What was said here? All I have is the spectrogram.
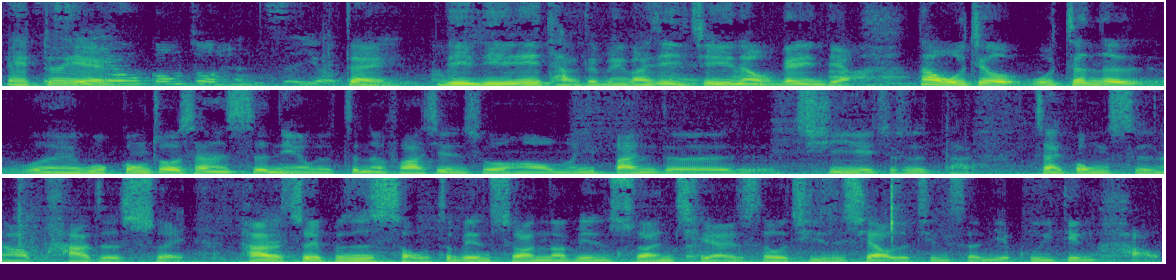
哎、欸，对耶，业务工作很自由。对，你你你躺着没关系，你继续。那我跟你讲，那我就我真的我我工作三十四年，我真的发现说哈，我们一般的企业就是他。在公司，然后趴着睡，趴着睡不是手这边酸那边酸，起来的时候，其实下午的精神也不一定好。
